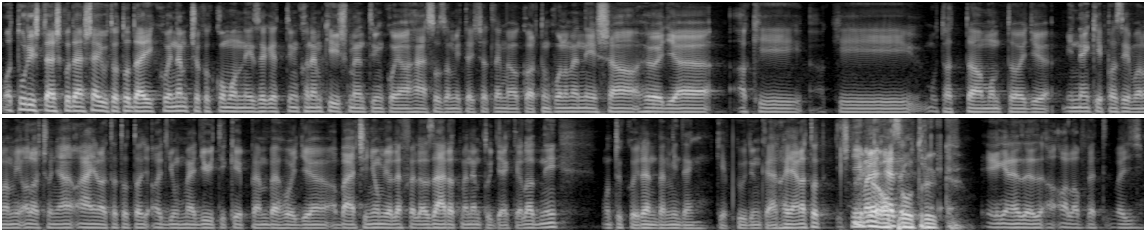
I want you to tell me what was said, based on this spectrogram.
a turistáskodás eljutott odáig, hogy nem csak a komon nézegettünk, hanem ki is mentünk olyan házhoz, amit esetleg meg akartunk volna menni, és a hölgy, aki, aki mutatta, mondta, hogy mindenképp azért valami alacsony ajánlatot adjunk, mert gyűjtik éppen be, hogy a bácsi nyomja lefele az árat, mert nem tudják eladni. Mondtuk, hogy rendben mindenképp küldünk árhajánlatot. És nyilván igen, ez, apró trükk. Igen, ez, ez alapvet, vagy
